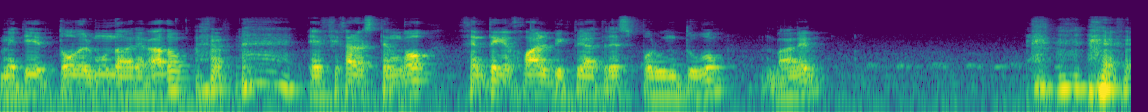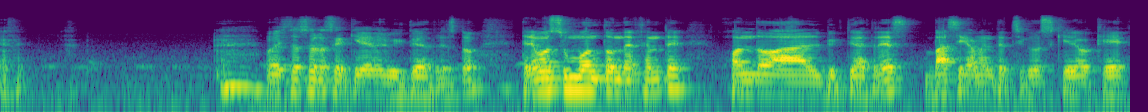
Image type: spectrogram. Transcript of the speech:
me tiene todo el mundo agregado. Eh, fijaros, tengo gente que juega al Victoria 3 por un tubo, ¿vale? bueno, estos son los que quieren el Victoria 3, ¿no? Tenemos un montón de gente jugando al Victoria 3. Básicamente, chicos, quiero que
